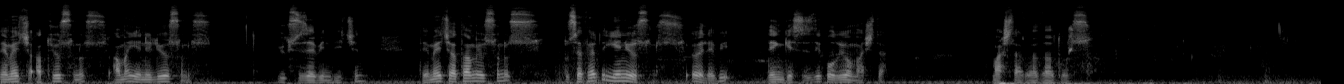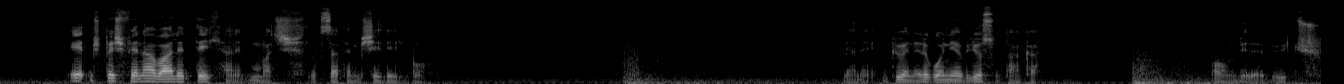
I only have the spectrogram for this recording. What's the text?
demeç atıyorsunuz ama yeniliyorsunuz. Yük size bindiği için. Demeç atamıyorsunuz. Bu sefer de yeniyorsunuz. Öyle bir dengesizlik oluyor maçta. Maçlarda daha doğrusu. 75 fena bir değil. Hani bu maçlık zaten bir şey değil bu. Yani güvenerek oynayabiliyorsun tanka. 11'e 3.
